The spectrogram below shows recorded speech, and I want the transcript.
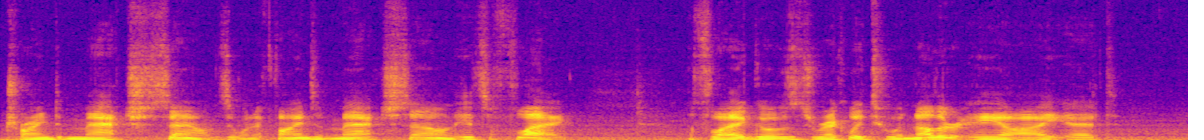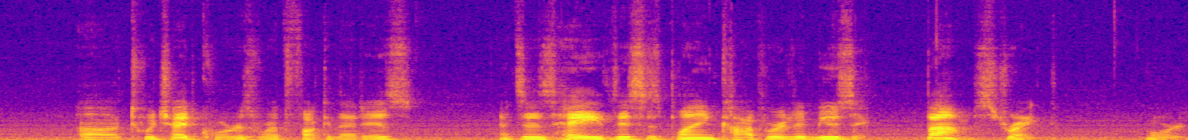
trying to match sounds. And when it finds a match sound, it hits a flag. The flag goes directly to another AI at uh, Twitch headquarters, where the fuck that is, and says, "Hey, this is playing copyrighted music." Bam, strike, or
